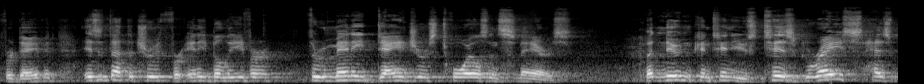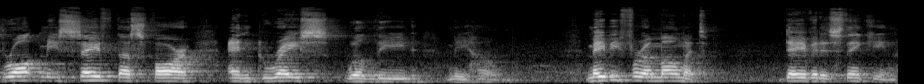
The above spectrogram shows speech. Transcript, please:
for David? Isn't that the truth for any believer? Through many dangers, toils, and snares. But Newton continues Tis grace has brought me safe thus far, and grace will lead me home. Maybe for a moment, David is thinking,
